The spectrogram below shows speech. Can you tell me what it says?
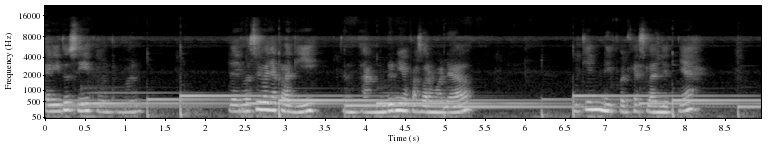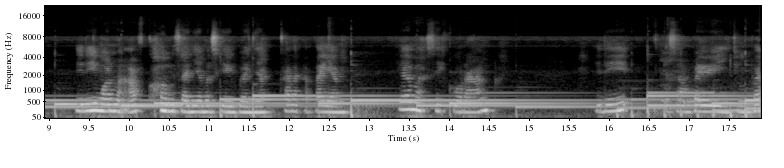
Kayak gitu sih teman-teman dan masih banyak lagi tentang dunia pasar modal. Mungkin di podcast selanjutnya. Jadi mohon maaf kalau misalnya masih banyak kata-kata yang ya masih kurang. Jadi sampai jumpa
